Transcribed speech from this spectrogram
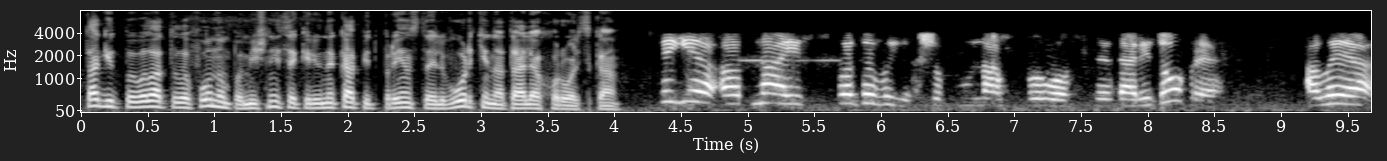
Так відповіла телефоном помічниця керівника підприємства Ельворті Наталя Хорольська. Це є одна із складових, щоб у нас було все далі добре. Але е,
